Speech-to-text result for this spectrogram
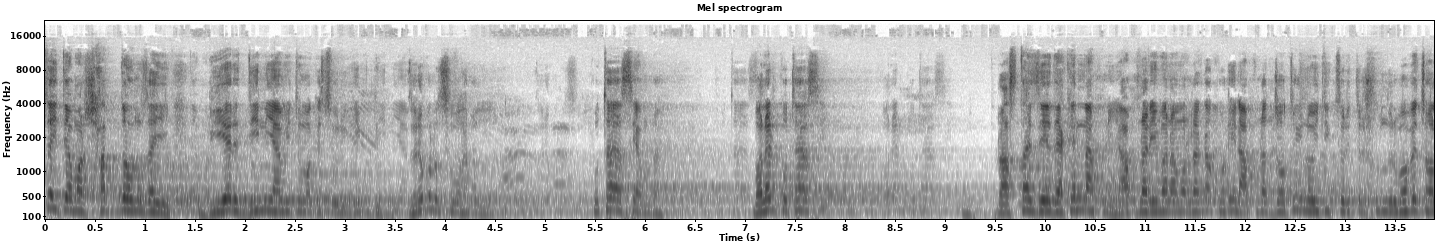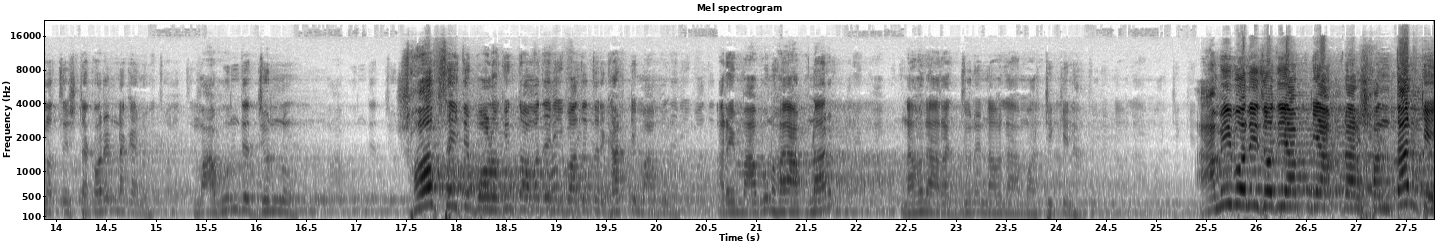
চাইতে আমার সাধ্য অনুযায়ী বিয়ের দিনই আমি তোমাকে চুরি গিফট দেব। ধরে বলো সুহান কোথায় আছি আমরা? বলেন, কোথায় আছি? রাস্তায় যেয়ে দেখেন না আপনি, আপনার ইমান আমল রাখা কঠিন, আপনার যতই নৈতিক চরিত্র সুন্দরভাবে চলার চেষ্টা করেন না কেন, মা বোনদের জন্য সব চাইতে বড় কিন্তু আমাদের ইবাদতের ঘাটটি মা বোন আর এই মা বোন হয় আপনার, না হলে আর একজনের না হলে আমার, ঠিক কিনা? আমি বলি, যদি আপনি আপনার সন্তানকে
